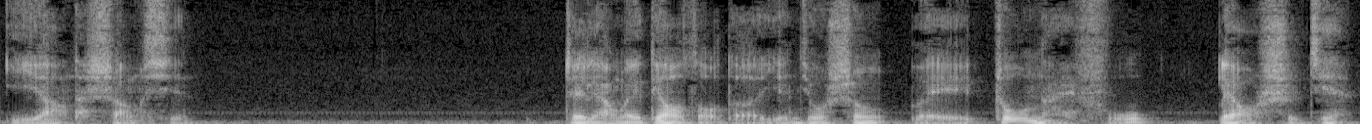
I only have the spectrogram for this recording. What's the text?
一样的伤心。这两位调走的研究生为周乃福、廖世健，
